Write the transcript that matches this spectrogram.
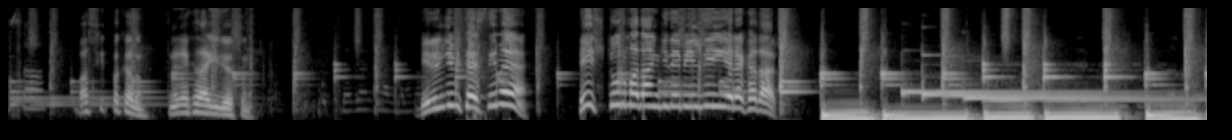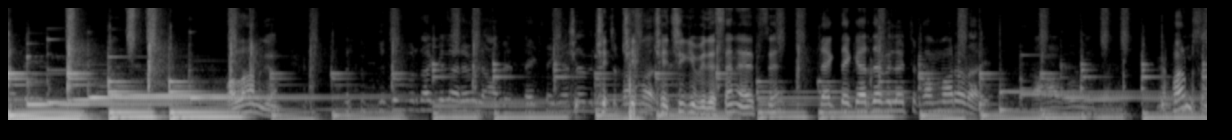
Sağ ol. Bas git bakalım. Nereye kadar gidiyorsun? Birinci vites değil mi? Hiç durmadan gidebildiğin yere kadar. Çıkan çe- var. keçi gibi desene hepsi. Tek tekerde bile çıkan var orayı. Aha bu mesela. Yapar mısın?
